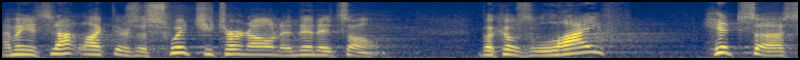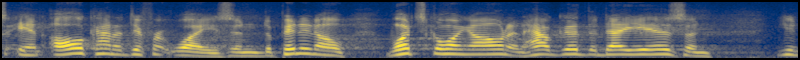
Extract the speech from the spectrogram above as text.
I mean, it's not like there's a switch you turn on and then it's on. Because life hits us in all kind of different ways and depending on what's going on and how good the day is and you,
